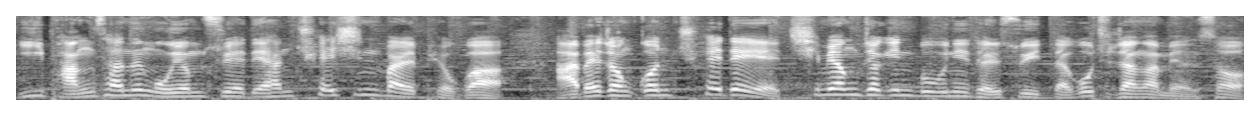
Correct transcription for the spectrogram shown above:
이 방사능 오염수에 대한 최신 발표가 아베 정권 최대의 치명적인 부분이 될 수 있다고 주장하면서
